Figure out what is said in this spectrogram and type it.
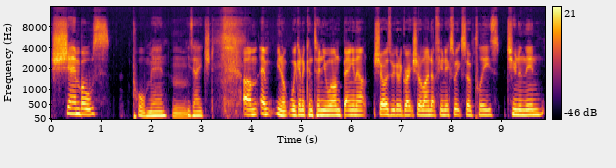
shambles. Poor man, hmm. he's aged. Um, and you know we're going to continue on banging out shows. We've got a great show lined up for you next week, so please tune in. Then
